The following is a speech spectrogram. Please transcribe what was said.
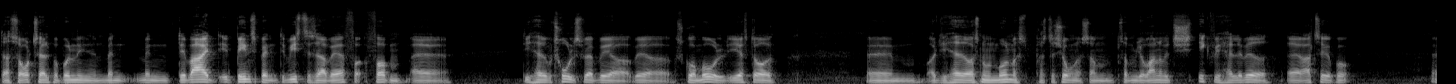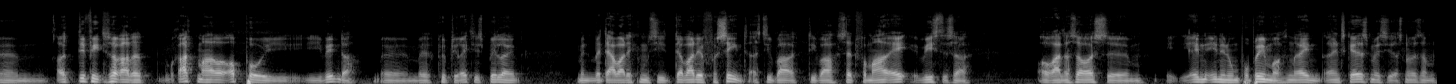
der er sort tal på bundlinjen. Men, men det var et, et benspænd, det viste sig at være for, for dem. Øh, de havde utroligt svært ved at, ved at score mål i efteråret. Øhm, og de havde også nogle målmandspræstationer, som, som Jovanovic ikke ville have leveret, er jeg ret sikker på. Øhm, og det fik de så ret, ret meget op på i, i vinter, øh, med at købe de rigtige spillere ind. Men, men der var det, kan man sige, der var det jo for sent. Altså, de var, de var sat for meget af, viste sig. Og render så også øh, ind, ind, i nogle problemer, sådan rent, rent skadesmæssigt og sådan noget, som,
